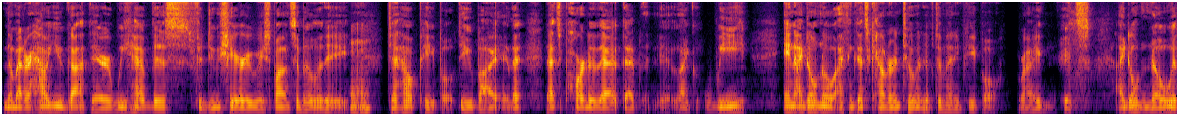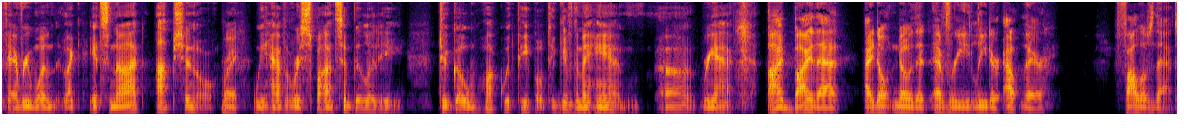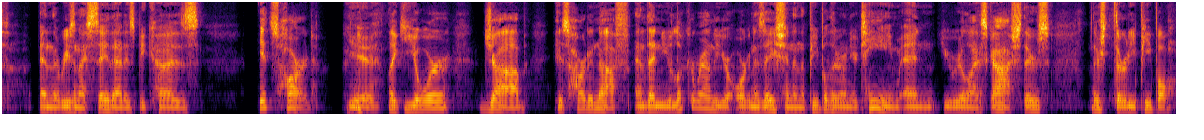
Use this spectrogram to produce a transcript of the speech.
no matter how you got there, we have this fiduciary responsibility mm-hmm. to help people. Do you buy that? That's part of that, that like we, and I don't know, I think that's counterintuitive to many people, right? It's, I don't know if everyone, like, it's not optional. Right. We have a responsibility to go walk with people, to give them a hand, uh, react. I buy that. I don't know that every leader out there follows that. And the reason I say that is because it's hard. Yeah. Like your job is hard enough. And then you look around at your organization and the people that are on your team and you realize, gosh, there's there's 30 people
